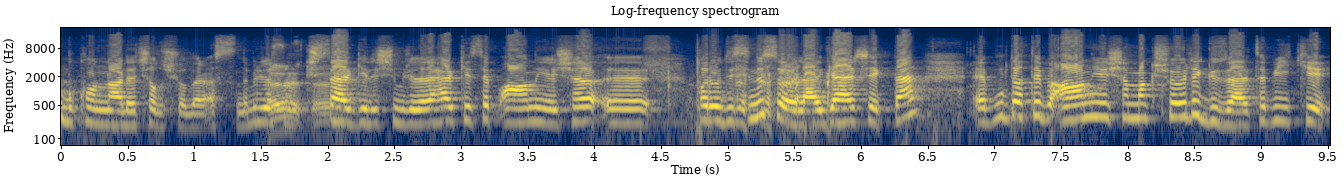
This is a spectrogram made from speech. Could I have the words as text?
Bu konularda çalışıyorlar aslında. Biliyorsunuz Evet, kişisel gelişimciler herkes hep anı yaşa e, parodisini söyler gerçekten. E, burada tabii anı yaşamak şöyle güzel. Tabii ki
